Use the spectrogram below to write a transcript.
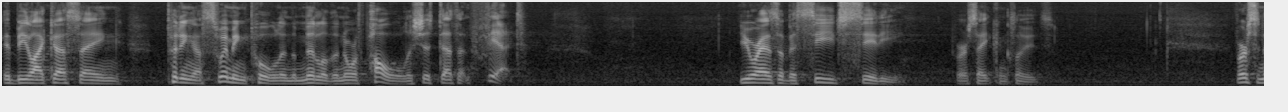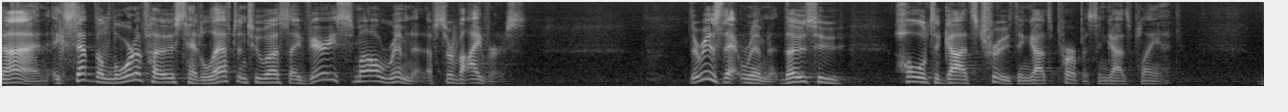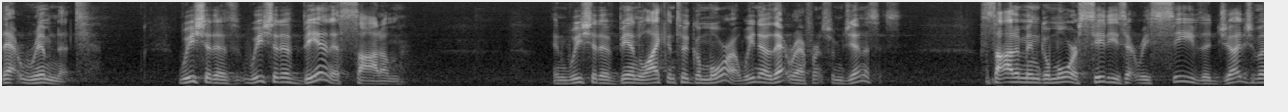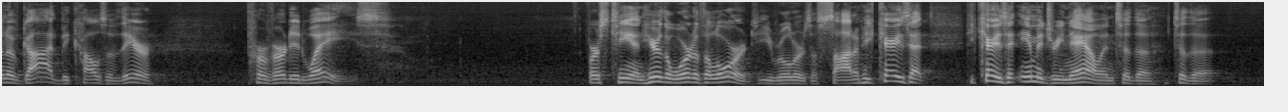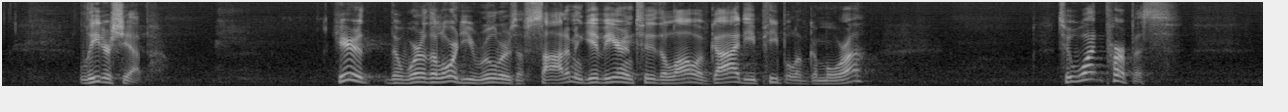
It'd be like us saying, putting a swimming pool in the middle of the North Pole. It just doesn't fit. You are as a besieged city, verse 8 concludes. Verse 9, except the Lord of hosts had left unto us a very small remnant of survivors. There is that remnant, those who hold to God's truth and God's purpose and God's plan. That remnant. We should have, we should have been as Sodom, and we should have been likened to Gomorrah. We know that reference from Genesis. Sodom and Gomorrah, cities that received the judgment of God because of their perverted ways. Verse 10 Hear the word of the Lord, ye rulers of Sodom. He carries that, he carries that imagery now into the, to the leadership. Hear the word of the Lord, ye rulers of Sodom, and give ear unto the law of God, ye people of Gomorrah. To what purpose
